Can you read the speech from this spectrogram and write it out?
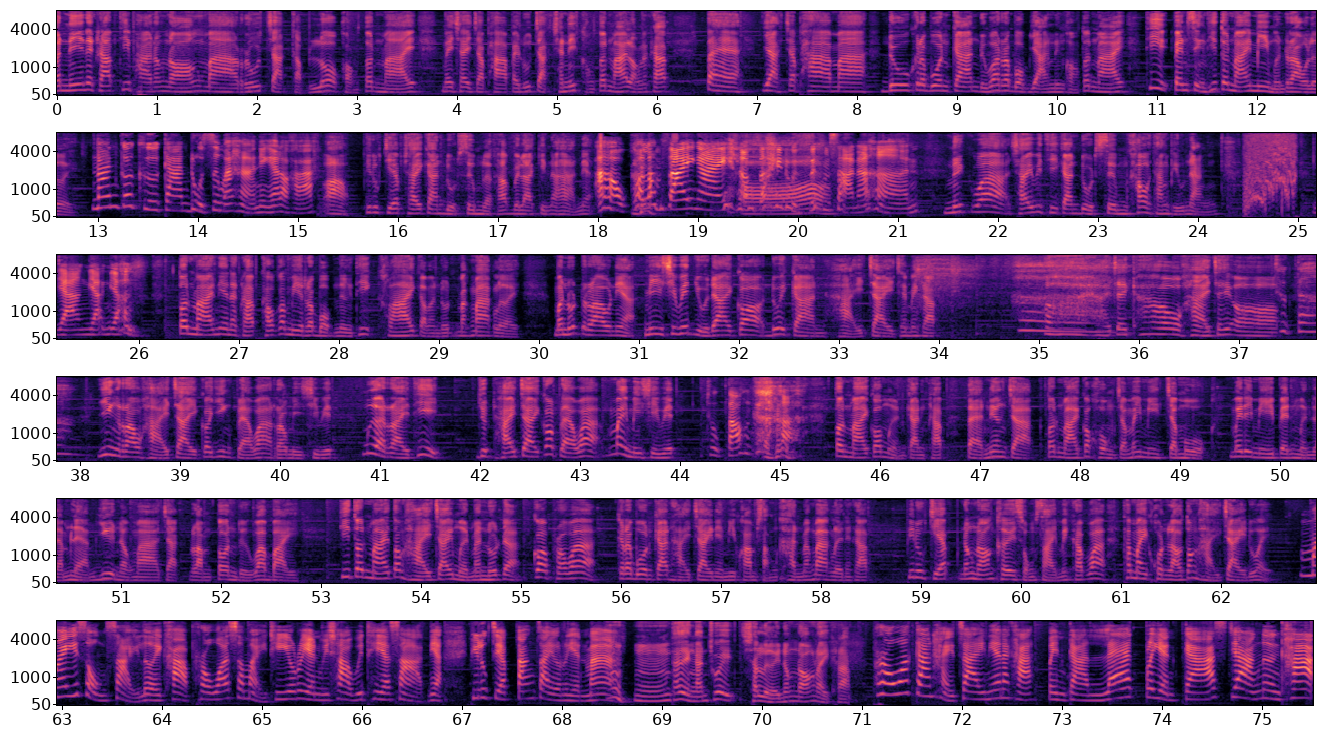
วันนี้นะครับที่พาน้องๆมารู้จักกับโลกของต้นไม้ ไม่ใช่จะพาไปรู้จักชนิดของต้นไม้หรอกนะครับ แต่อยากจะพามาดูกระบวนการหรือว่าระบบอย่างหนึ่งของต้นไม้ ที่เป็นสิ่งที่ต้นไม้มีเหมือนเราเลย นั่นก็คือการดูดซึมอาหารอย่างเงี้ยเหรอคะอ้าวพี่ลูกเจี๊ยบใช้การดูดซึมเหรอครับเวลากินอาหารเนี่ยอ้าวก็ลำไส้ไงลำไส้อ๋อดูดซึมสารอาหาร นึกว่าใช้วิธีการดูดซึมเข้าทางผิวหนังยังยังยังต้นไม้เนี่ยนะครับเขาก็มีระบบหนึ่งที่คล้ายกับมนุษย์มาก ๆ เลย มนุษย์เราเนี่ยมีชีวิตอยู่ได้ก็ด้วยการหายใจใช่ไหมครับอ้ายหายใจเข้า หายใจออก ถูกต้อง ยิ่งเราหายใจก็ยิ่งแปลว่าเรามีชีวิต เมื่อไหรที่หยุดหายใจก็แปลว่าไม่มีชีวิต ถูกต้องค่ะต้นไม้ก็เหมือนกันครับ แต่เนื่องจากต้นไม้ก็คงจะไม่มีจมูก ไม่ได้มีเป็นเหมือนแหลมๆยื่นออกมาจากลำต้นหรือว่าใบ ที่ต้นไม้ต้องหายใจเหมือนมนุษย์อะก็เพราะว่ากระบวนการหายใจเนี่ยมีความสำคัญมากๆเลยนะครับ พี่ลูกเจี๊ยบน้องๆ เคยสงสัยไหมครับว่าทำไมคนเราต้องหายใจด้วย ไม่สงสัยเลยค่ะ เพราะว่าสมัยที่เรียนวิชาวิทยาศาสตร์เนี่ยพี่ลูกเจี๊ยบตั้งใจเรียนมากอื้อหือถ้าอย่างนั้นช่วยเฉลยน้องๆหน่อยครับ เพราะว่าการหายใจเนี่ยนะคะ เป็นการแลกเปลี่ยนก๊าซอย่างหนึ่งค่ะ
